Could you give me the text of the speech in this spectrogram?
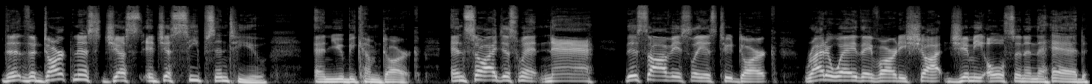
The the darkness just it just seeps into you and you become dark. And so I just went, "Nah, this obviously is too dark. Right away, they've already shot Jimmy Olsen in the head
